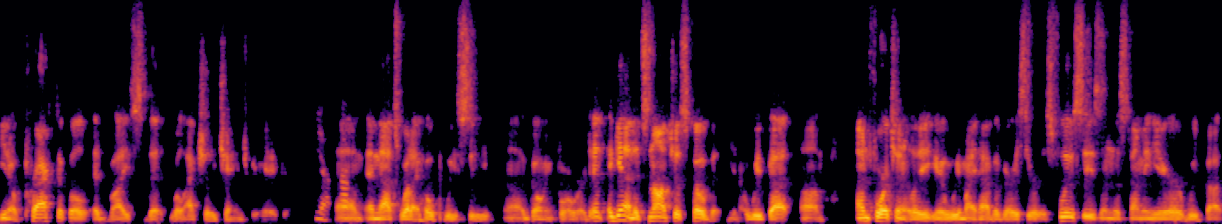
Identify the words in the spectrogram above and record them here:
you know, practical advice that will actually change behavior. Yeah. Um, and that's what I hope we see uh, going forward. And again, it's not just COVID. You know, we've got, um, unfortunately, you know, we might have a very serious flu season this coming year. We've got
